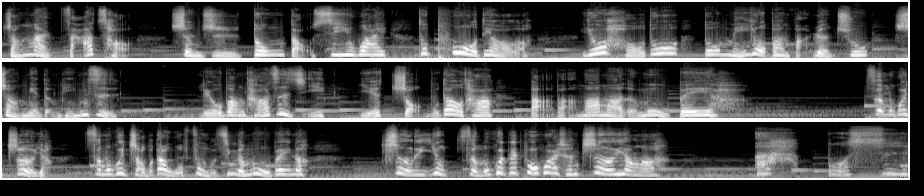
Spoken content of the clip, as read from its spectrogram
长满杂草，甚至东倒西歪，都破掉了，有好多都没有办法认出上面的名字。刘邦他自己也找不到他爸爸妈妈的墓碑啊。怎么会这样？怎么会找不到我父母亲的墓碑呢？这里又怎么会被破坏成这样啊？啊，博士，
